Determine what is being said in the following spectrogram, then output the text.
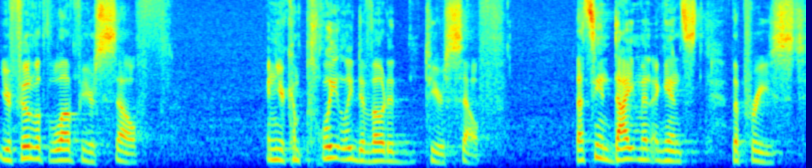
you're filled with love for yourself and you're completely devoted to yourself. That's the indictment against the priest.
